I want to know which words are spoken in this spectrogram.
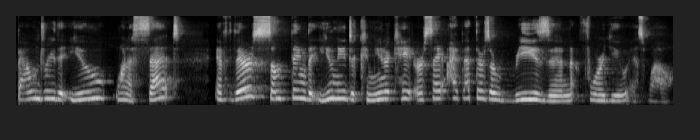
boundary that you want to set, if there's something that you need to communicate or say, I bet there's a reason for you as well.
